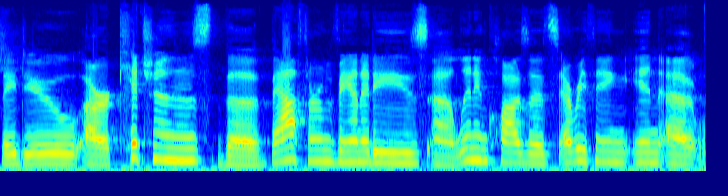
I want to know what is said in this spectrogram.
They do our kitchens, the bathroom vanities, uh, linen closets, everything in a,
